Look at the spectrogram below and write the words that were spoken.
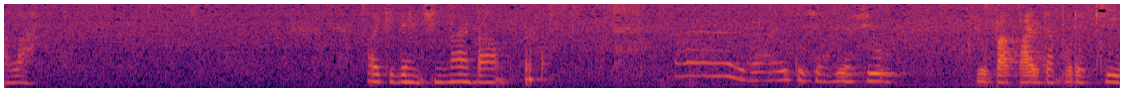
Olha lá. Olha que ventinho mais bom. Ai, ai, deixa eu ver se o, se o papai tá por aqui.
